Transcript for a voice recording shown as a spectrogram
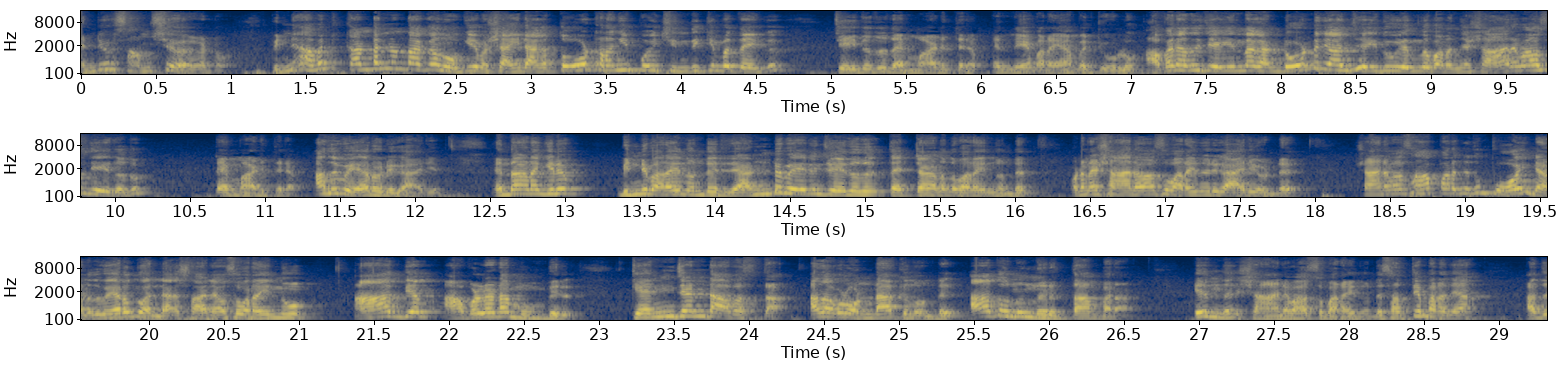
എന്റെ ഒരു സംശയമാണ് കേട്ടോ. പിന്നെ അവൻ കണ്ടന്റ് ഉണ്ടാക്കാൻ നോക്കി പക്ഷെ അതിന്റെ അകത്തോട്ട് ഇറങ്ങിപ്പോയി ചിന്തിക്കുമ്പോഴത്തേക്ക് ചെയ്തത് തെമ്മാടിത്തരം എന്നേ പറയാൻ പറ്റുള്ളൂ. അവനത് ചെയ്യുന്ന കണ്ടുകൊണ്ട് ഞാൻ ചെയ്തു എന്ന് പറഞ്ഞ ഷാനവാസ് ചെയ്തതും തെമ്മാടിത്തരം. അത് വേറൊരു കാര്യം. എന്താണെങ്കിലും ബിന്നി പറയുന്നുണ്ട് രണ്ടുപേരും ചെയ്തത് തെറ്റാണെന്ന് പറയുന്നുണ്ട്. ഉടനെ ഷാനവാസ് പറയുന്ന ഒരു കാര്യമുണ്ട്. ഷാനവാസ് ആ പറഞ്ഞതും പോയിന്റ് ആണ്. അത് വേറൊന്നുമല്ല. ഷാനവാസ് പറയുന്നു ആദ്യം അവളുടെ മുമ്പിൽ കെഞ്ചണ്ട അവസ്ഥ അത് അവൾ ഉണ്ടാക്കുന്നുണ്ട്. അതൊന്ന് നിർത്താൻ പറ. എന്ന് ഷാനവാസ് പറയുന്നുണ്ട്. സത്യം പറഞ്ഞാൽ അത്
